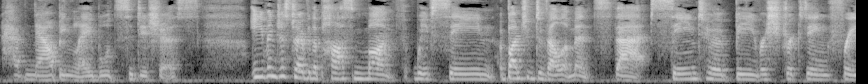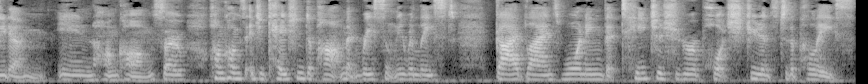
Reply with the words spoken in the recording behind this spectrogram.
have now been labelled seditious. Even just over the past month, we've seen a bunch of developments that seem to be restricting freedom in Hong Kong. So, Hong Kong's education department recently released guidelines warning that teachers should report students to the police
